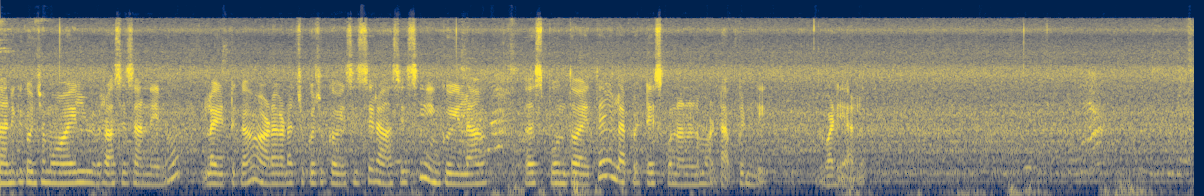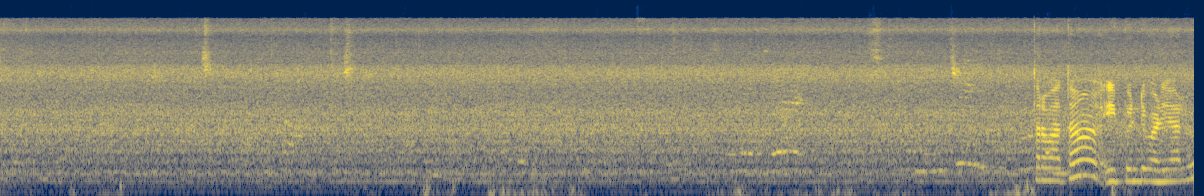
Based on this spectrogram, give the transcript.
దానికి కొంచెం ఆయిల్ రాసేసాను నేను. లైట్గా ఆడగడ చుక్క చుక్క వేసేసి రాసేసి ఇంకో ఇలా స్పూన్తో అయితే ఇలా పెట్టేసుకున్నాను అనమాట పిండి వడియాలు. తర్వాత ఈ పిండి వడియాలు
